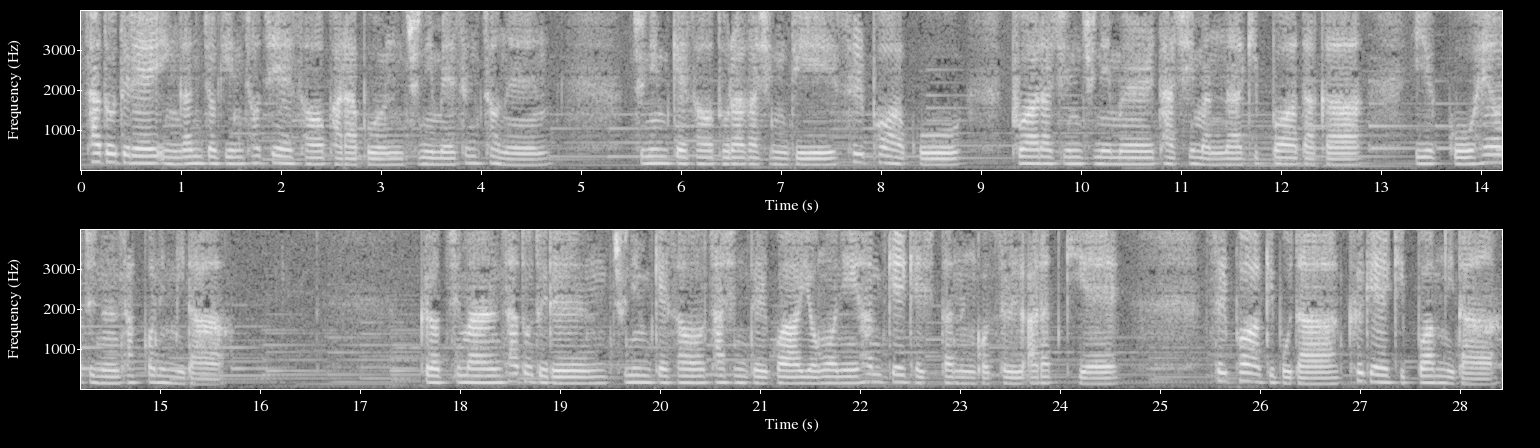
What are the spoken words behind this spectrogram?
사도들의 인간적인 처지에서 바라본 주님의 승천은 주님께서 돌아가신 뒤 슬퍼하고 부활하신 주님을 다시 만나 기뻐하다가 이윽고 헤어지는 사건입니다. 그렇지만 사도들은 주님께서 자신들과 영원히 함께 계시다는 것을 알았기에 슬퍼하기보다 크게 기뻐합니다.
